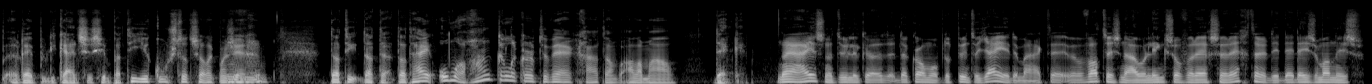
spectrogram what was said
republikeinse sympathieën koestert, zal ik maar mhm. zeggen. Dat, hij, dat, dat hij onafhankelijker te werk gaat dan we allemaal denken. Nou ja, hij is natuurlijk, uh, daar komen we op dat punt wat jij eerder maakte. Wat is nou een links- of een rechtse rechter? deze man is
